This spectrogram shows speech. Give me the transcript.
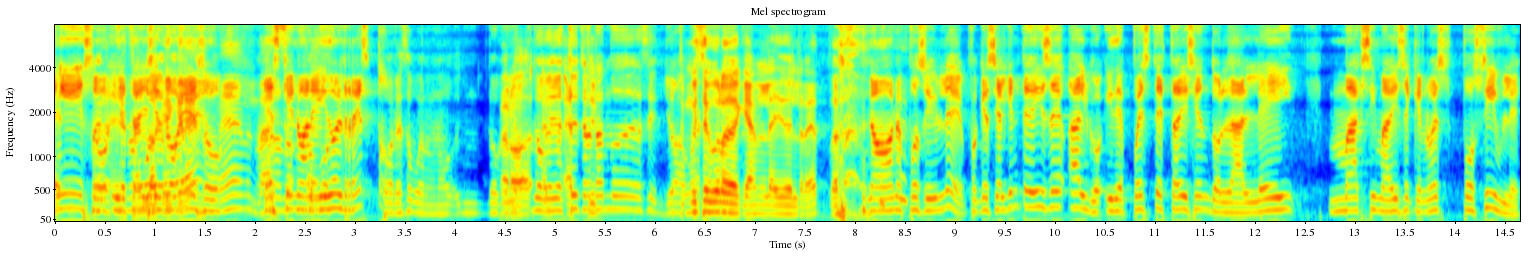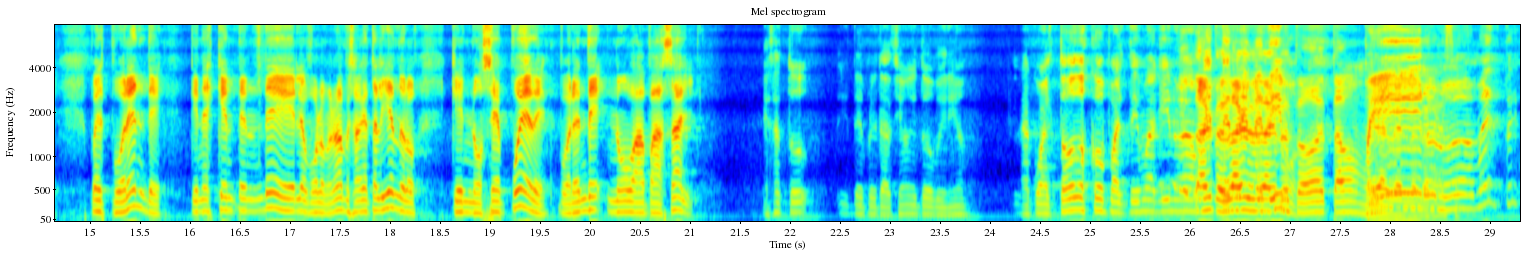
en Eh, eso y es está no- diciendo lo que creen, eso, man, no, es no, que no, no, ha no, leído el resto. Por eso, bueno, no, lo, que Pero, yo, lo que yo eh, estoy estoy- tratando de decir, yo Estoy muy seguro de que han leído el resto. No, no es posible. Porque si alguien te dice algo y después te está diciendo la ley máxima dice que no es posible, pues por ende tienes que entender, o por lo menos la persona que está leyéndolo, que no se puede. Por ende no va a pasar. Esa es tu interpretación y tu opinión. La cual todos compartimos aquí Exacto, nuevamente. exacto, exacto. repetimos. Todos estamos muy Pero nuevamente,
